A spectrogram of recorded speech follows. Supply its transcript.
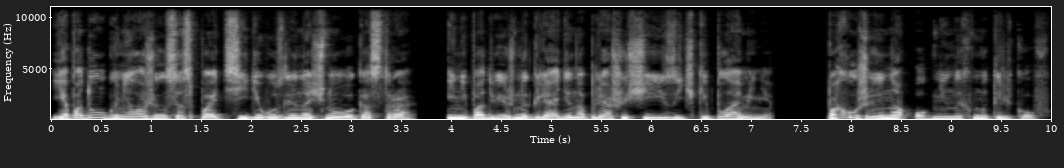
Я подолгу не ложился спать, сидя возле ночного костра и неподвижно глядя на пляшущие язычки пламени, похожие на огненных мотыльков.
